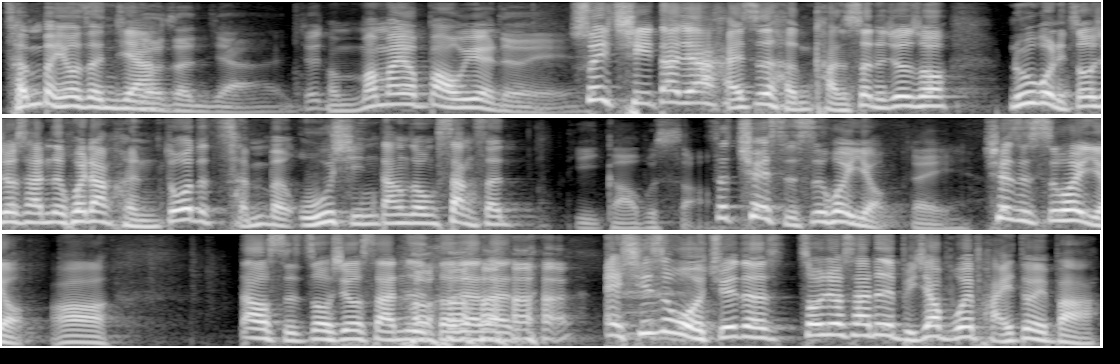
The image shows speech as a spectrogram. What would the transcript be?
成本又增加，又增加。妈妈又抱怨，对，所以其实大家还是很坎坷的，就是说，如果你周休三日，会让很多的成本无形当中上升，提高不少。这确实是会有，对，确实是会有啊。到时周休三日都在那，哎，其实我觉得周休三日比较不会排队吧？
